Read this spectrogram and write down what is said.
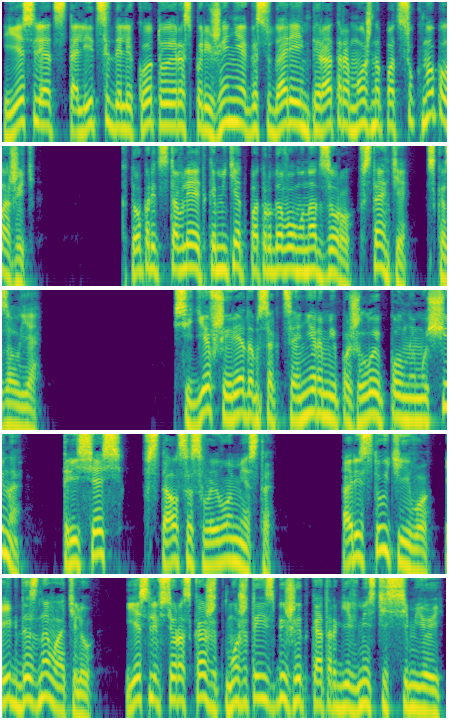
Если от столицы далеко, то и распоряжение государя-императора можно под сукно положить. Кто представляет комитет по трудовому надзору? Встаньте, сказал я. Сидевший рядом с акционерами пожилой полный мужчина, трясясь, встал со своего места. Арестуйте его и к дознавателю. Если все расскажет, может и избежит каторги вместе с семьей.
